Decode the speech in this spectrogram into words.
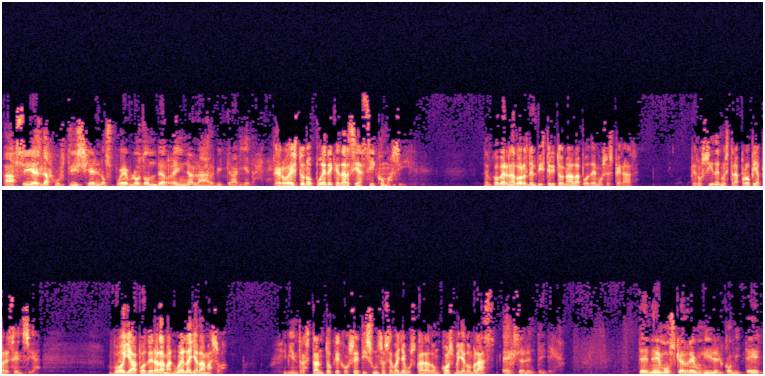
así es la justicia en los pueblos donde reina la arbitrariedad. Pero esto no puede quedarse así como así. Del gobernador del distrito nada podemos esperar, pero sí de nuestra propia presencia. Voy a apoderar a Manuela y a Damaso. Y mientras tanto que José Tisunza se vaya a buscar a don Cosme y a don Blas. Excelente idea. Tenemos que reunir el comité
